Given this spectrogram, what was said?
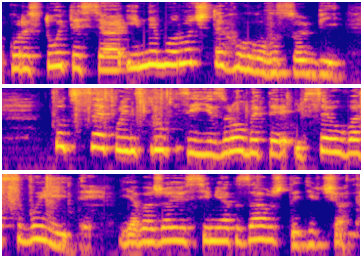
користуйтеся і не морочте голову собі. Тут все по інструкції зробите і все у вас вийде. Я бажаю всім, як завжди, дівчата,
